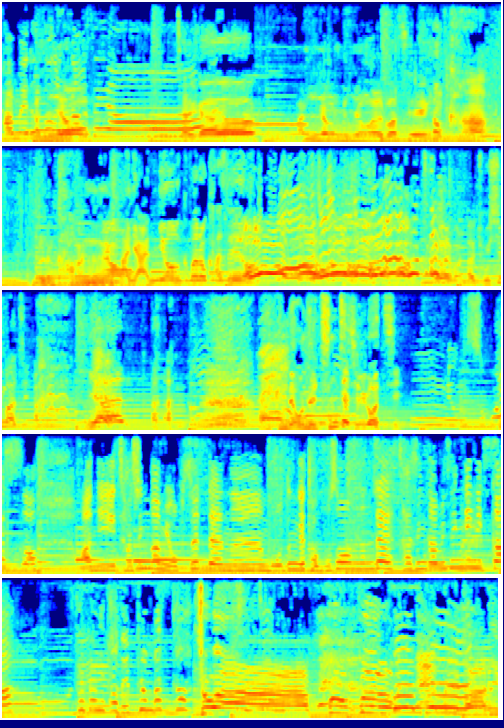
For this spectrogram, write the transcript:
다음에도 또 안녕. 놀러 오세요. 잘 가요. 안녕, 민영 알바생. 형, 가. 얼른 가. 안녕. 아니, 안녕. 그만하고 가세요. 어, 어, 어, 아, 조심하지. 미안. 아, 근데 오늘 진짜 즐거웠지? 음, 여기 수고했어. 아니, 자신감이 없을 때는 모든 게 다 무서웠는데 자신감이 생기니까 세상이 다 내 편 같아. 좋아! 뿜뿜! 에브리바디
